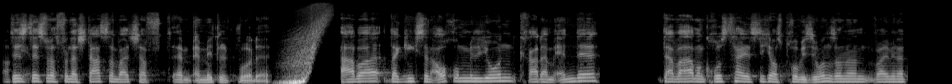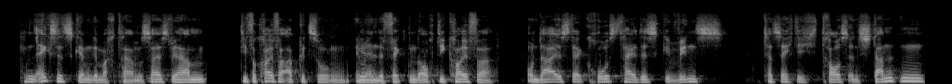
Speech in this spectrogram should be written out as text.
Okay. Das ist das, was von der Staatsanwaltschaft ähm, ermittelt wurde. Aber da ging es dann auch um Millionen, gerade am Ende. Da war aber ein Großteil jetzt nicht aus Provision, sondern weil wir einen Exit-Scam gemacht haben. Das heißt, wir haben die Verkäufer abgezogen im ja. Endeffekt und auch die Käufer. Und da ist der Großteil des Gewinns tatsächlich daraus entstanden.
